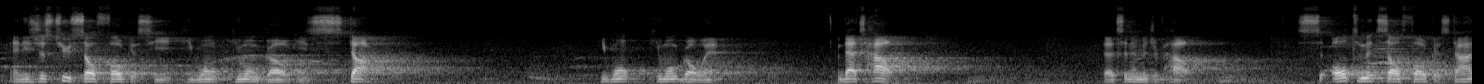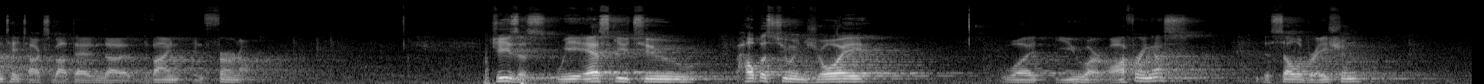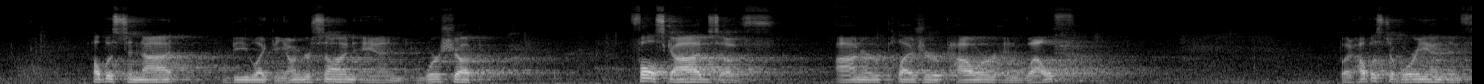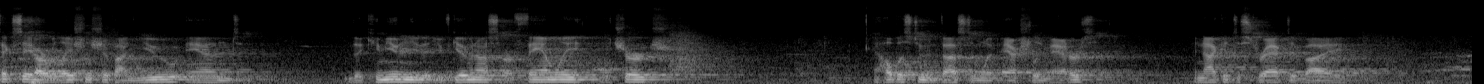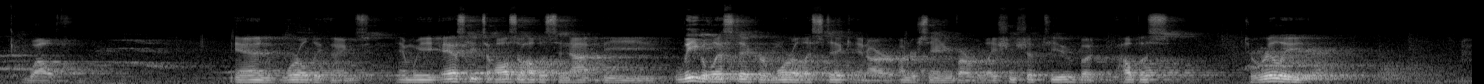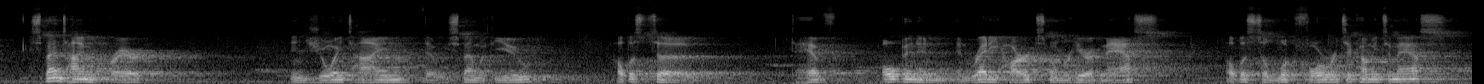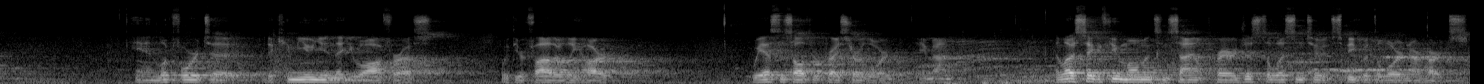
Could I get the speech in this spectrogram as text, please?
And he's just too self-focused. He, he, won't, he won't go. He's stuck. He won't, he won't go in. And that's how. That's an image of hell. Ultimate self focus. Dante talks about that in the Divine Inferno. Jesus, we ask you to help us to enjoy what you are offering us, the celebration. Help us to not be like the younger son and worship false gods of honor, pleasure, power, and wealth. But help us to orient and fixate our relationship on you and the community that you've given us, our family, the church. Help us to invest in what actually matters and not get distracted by wealth and worldly things. And we ask you to also help us to not be legalistic or moralistic in our understanding of our relationship to you, but help us to really spend time in prayer enjoy time that we spend with you. Help us to, to have open and, and ready hearts when we're here at Mass. Help us to look forward to coming to Mass and look forward to the communion that you offer us with your fatherly heart. We ask this all through Christ our Lord. Amen. And let us take a few moments in silent prayer just to listen to and speak with the Lord in our hearts.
